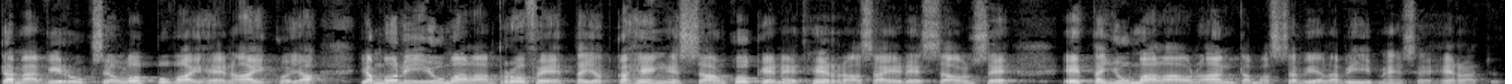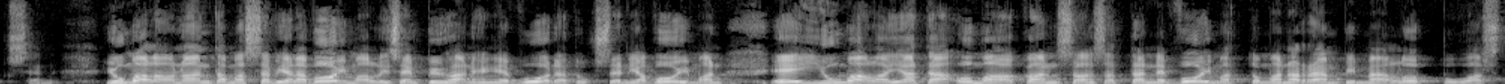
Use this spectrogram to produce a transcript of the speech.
tämä viruksen loppuvaiheen aikoja, ja moni Jumalan profeetta, jotka hengessä on kokeneet Herransa edessä, on se, että Jumala on antamassa vielä viimeisen herätyksen. Jumala on antamassa vielä voimallisen pyhän hengen vuodatuksen ja voiman. Ei Jumala jätä omaa kansansa tänne voimattomana rämpimään loppuun asti,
